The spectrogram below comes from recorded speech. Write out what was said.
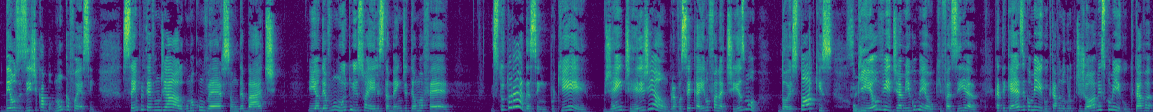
Deus existe e acabou. Nunca foi assim. Sempre teve um diálogo, uma conversa, um debate. E eu devo muito isso a eles também, de ter uma fé estruturada, assim, porque, gente, religião, para você cair no fanatismo, dois toques. Sim. O que eu vi de amigo meu que fazia catequese comigo, que estava no grupo de jovens comigo, que estava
